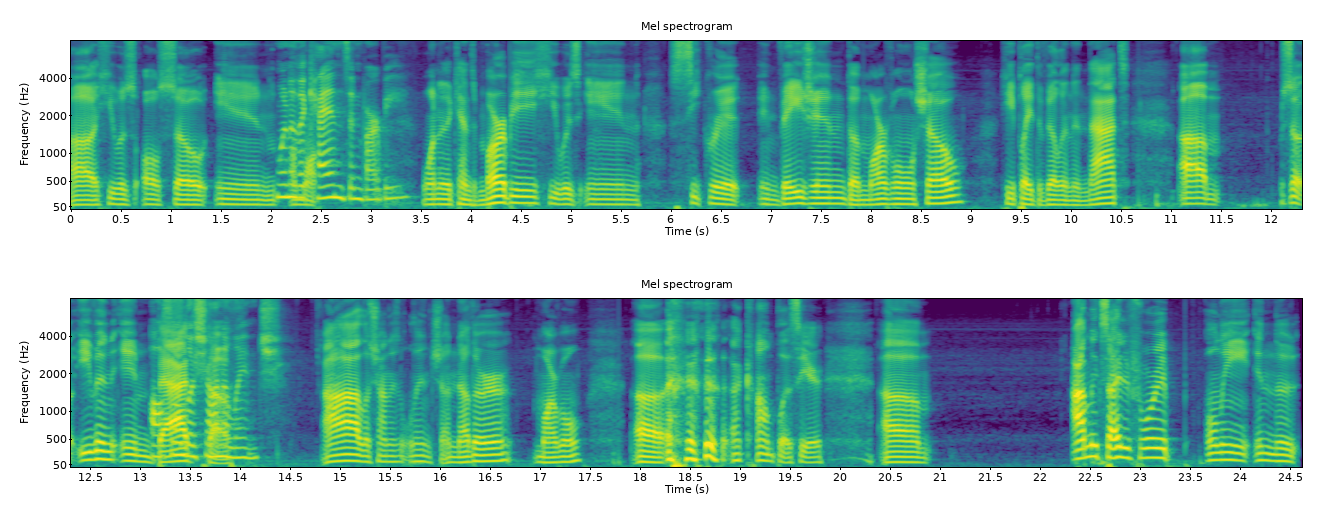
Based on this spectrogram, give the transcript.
Uh, he was also in One of the Mar- Kens and Barbie. one of the Kens and Barbie. He was in Secret Invasion, the Marvel show. He played the villain in that. Um, so even in Also, bad Lashana stuff, Lynch. Ah, Lashana Lynch, another Marvel uh, accomplice here. Um, I'm excited for it. Only in the,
